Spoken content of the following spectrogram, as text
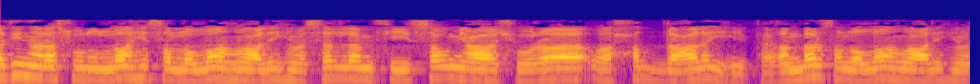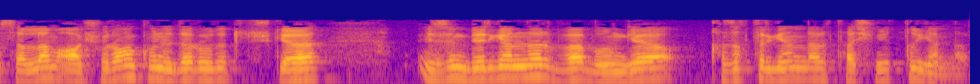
أذن رسول الله صلى الله عليه وسلم في صوم عاشوراء وحض عليه payg'ambar sollallohu alayhi vasallam oshuro kunida ro'za tutishga izn berganlar va bunga qiziqtirganlar tashviq qilganlar.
